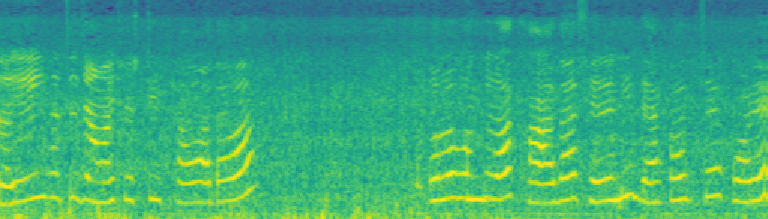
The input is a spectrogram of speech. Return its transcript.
তো এই হচ্ছে জামাই ষষ্ঠীর খাওয়া দাওয়া। চলো বন্ধুরা, খাওয়া দাওয়া সেরে নিই, দেখা হচ্ছে পরে।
